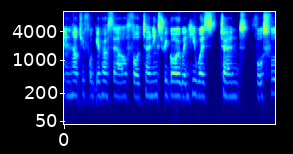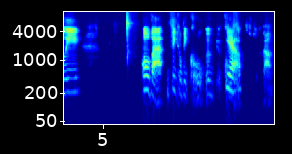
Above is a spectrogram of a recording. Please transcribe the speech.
and how to forgive herself for turning Strigoi when he was turned forcefully. All that. I think it'll be cool. It'll be cool Yeah. thing to talk about.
